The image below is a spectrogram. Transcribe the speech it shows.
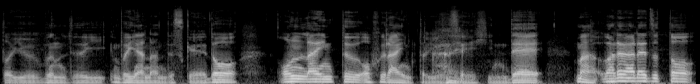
という分類、分野なんですけれど、オンライントゥオフラインという製品で、はいまあ、我々ずっと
